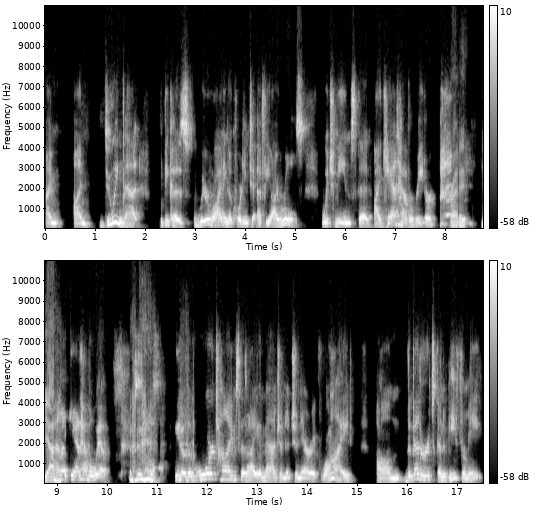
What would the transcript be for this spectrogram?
I'm I'm doing that because we're riding according to FEI rules, which means that I can't have a reader. Right. Yeah. and I can't have a whip. So, you know, the more times that I imagine a generic ride, um, the better it's going to be for me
